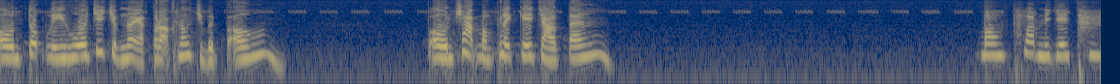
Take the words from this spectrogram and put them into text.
អូនទុកលីហួរជាចំណុចអាក្រក់ក្នុងជីវិតបងអូនបងអូនឆាប់បំភ្លេចគេចោលទៅបងធ្លាប់និយាយថា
